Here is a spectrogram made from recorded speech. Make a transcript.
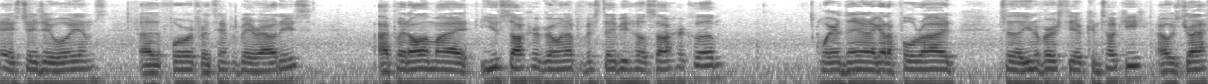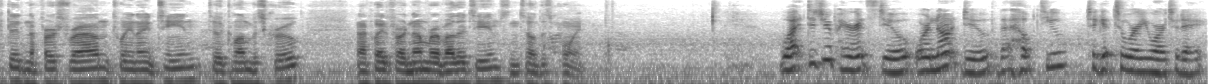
Hey, it's JJ Williams, uh, the forward for the Tampa Bay Rowdies. I played all of my youth soccer growing up at Vestavia Hill Soccer Club, where then I got a full ride to the University of Kentucky. I was drafted in the first round 2019 to the Columbus Crew, and I played for a number of other teams until this point. What did your parents do or not do that helped you to get to where you are today?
